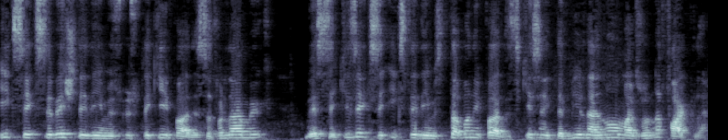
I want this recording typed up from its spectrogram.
x eksi 5 dediğimiz üstteki ifade sıfırdan büyük. Ve 8 eksi x dediğimiz taban ifadesi kesinlikle birden ne olmak zorunda farklı.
